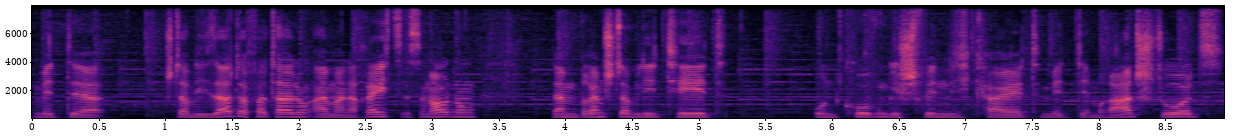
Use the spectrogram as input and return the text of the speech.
mit der Stabilisatorverteilung. Einmal nach rechts, ist in Ordnung. Dann Bremsstabilität und Kurvengeschwindigkeit mit dem Radsturz.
